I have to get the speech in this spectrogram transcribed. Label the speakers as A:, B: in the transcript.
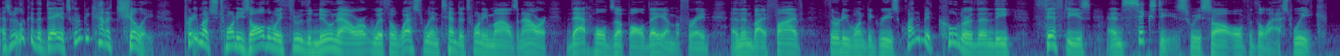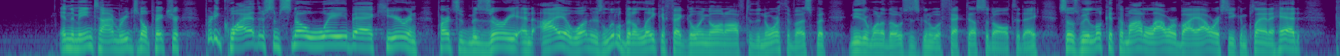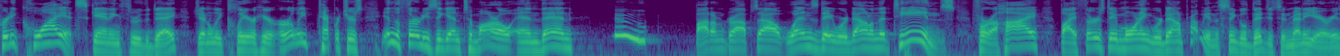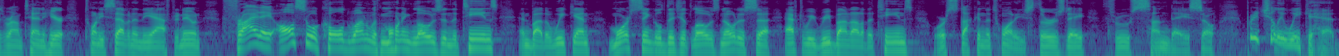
A: as we look at the day, it's going to be kind of chilly. Pretty much 20s all the way through the noon hour with a west wind 10 to 20 miles an hour. That holds up all day, I'm afraid. And then by 5, 31 degrees, quite a bit cooler than the 50s and 60s we saw over the last week. In the meantime, regional picture pretty quiet. There's some snow way back here in parts of Missouri and Iowa. And there's a little bit of lake effect going on off to the north of us, but neither one of those is going to affect us at all today. So as we look at the model hour by hour so you can plan ahead, pretty quiet scanning through the day. Generally clear here early. Temperatures in the 30s again tomorrow and then Bottom drops out. Wednesday, we're down in the teens for a high. By Thursday morning, we're down probably in the single digits in many areas, around 10 here, 27 in the afternoon. Friday, also a cold one with morning lows in the teens. And by the weekend, more single digit lows. Notice uh, after we rebound out of the teens, we're stuck in the 20s Thursday through Sunday. So pretty chilly week ahead.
